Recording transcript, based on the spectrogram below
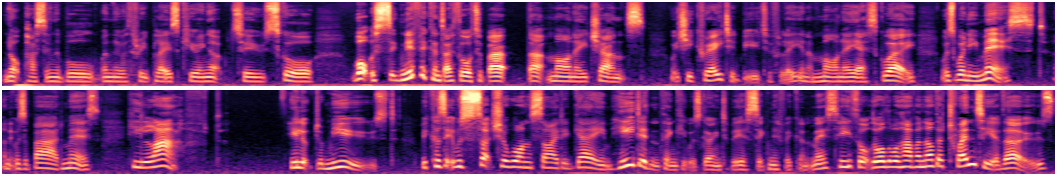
not passing the ball when there were three players queuing up to score. What was significant, I thought, about that Mane chance, which he created beautifully in a Mane esque way, was when he missed, and it was a bad miss, he laughed. He looked amused because it was such a one sided game. He didn't think it was going to be a significant miss. He thought, well, we'll have another 20 of those.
